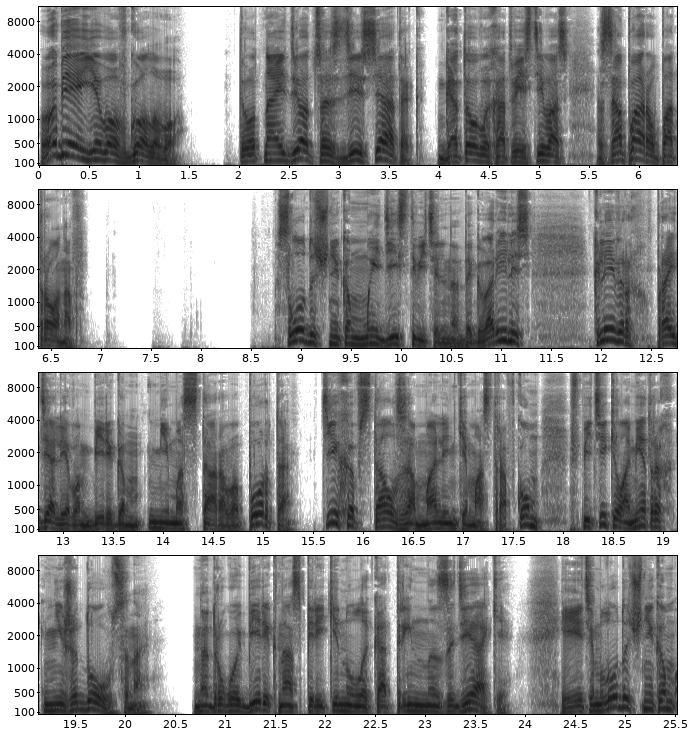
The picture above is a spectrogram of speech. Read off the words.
Убей его в голову. Тут найдется с десяток, готовых отвезти вас за пару патронов. С лодочником мы действительно договорились. Клевер, пройдя левым берегом мимо старого порта, тихо встал за маленьким островком в пяти километрах ниже Доусона. На другой берег нас перекинула Катрин на Зодиаке. И этим лодочникам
